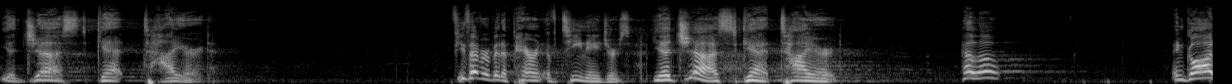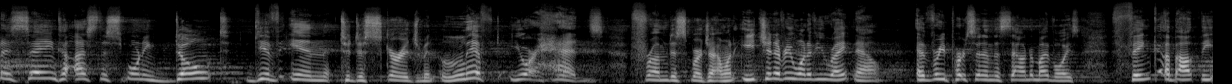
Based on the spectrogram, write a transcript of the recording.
You just get tired. If you've ever been a parent of teenagers, you just get tired. Hello? And God is saying to us this morning don't give in to discouragement. Lift your heads from discouragement. I want each and every one of you right now, every person in the sound of my voice, think about the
